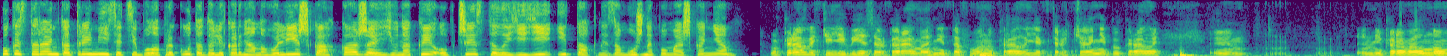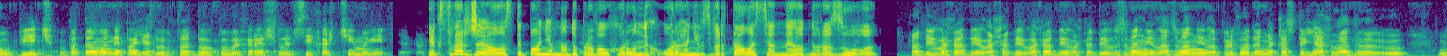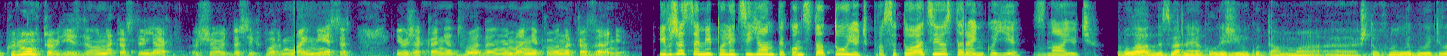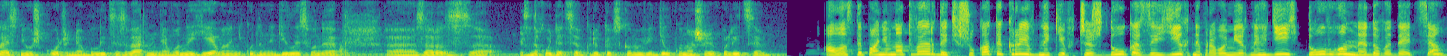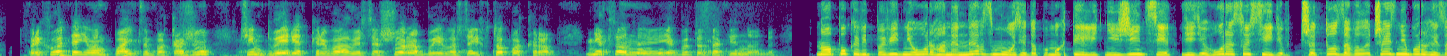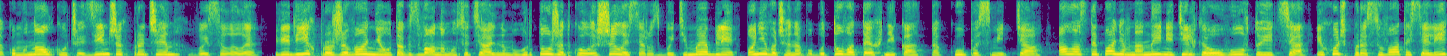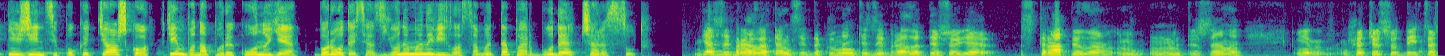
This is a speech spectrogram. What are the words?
Поки старенька три місяці була прикута до лікарняного ліжка, каже, юнаки обчистили її і так незаможне помешкання. Украли телевізор, украли магнітофон, украли електрочайник, украли ем, мікроволнову печку. Потім вони полізли в кладовку, вихарашили всі харчі мої. Як стверджує Алла Степанівна, до правоохоронних органів зверталася неодноразово. Ходила, ходила, ходила, ходила, ходила, дзвонила, дзвонила, приходила на костелях, лазила у, у Крюков, їздила на костелях, що до сих пор май місяць, і вже кінець року немає ніякого наказання. І вже самі поліціянти констатують про ситуацію старенької, знають. Була одне звернення, коли жінку там е, штовхнули, були тілесні ушкодження, були ці звернення, вони є, вони нікуди не ділись, вони е, зараз е, знаходяться в Крюківському відділку нашої поліції. Алла Степанівна твердить, шукати кривдників чи ж докази їх неправомірних дій довго не доведеться. Приходьте, я вам пальцем покажу, чим двері відкривалися, що робилося і хто покрав. Ніхто не, якби то так і треба. Ну а поки відповідні органи не в змозі допомогти літній жінці, її горе сусідів, чи то за величезні борги за комуналку, чи з інших причин виселили. Від їх проживання у так званому соціальному гуртожитку лишилися розбиті меблі, понівечена побутова техніка та купи сміття. Алла Степанівна нині тільки оговтується, і хоч пересуватися літній жінці поки тяжко, втім вона переконує, боротися з юними невігласами тепер буде через суд. Я зібрала там ці документи, зібрала те, що я м, те саме. І хочу судитися.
